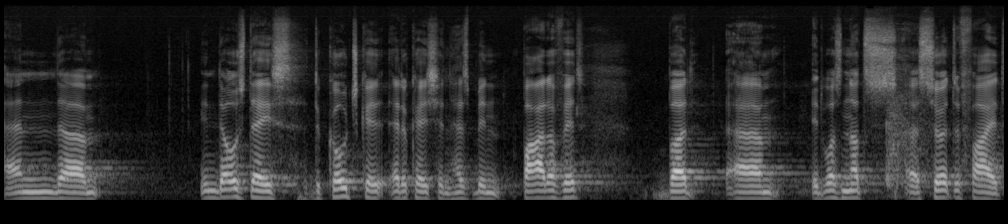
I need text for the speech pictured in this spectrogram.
And um, in those days, the coach education has been part of it, but um, it was not a certified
